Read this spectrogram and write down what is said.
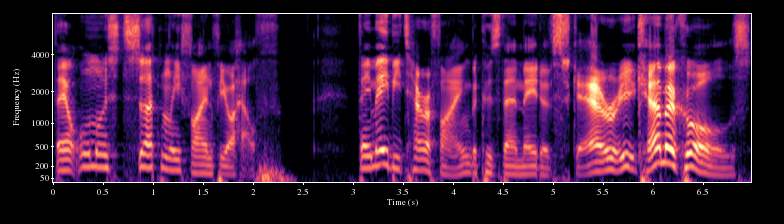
they are almost certainly fine for your health. They may be terrifying because they're made of scary chemicals,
